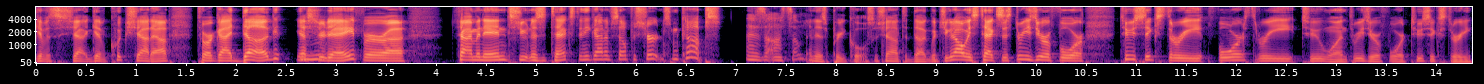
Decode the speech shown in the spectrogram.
give us a shout, give a quick shout out to our guy Doug yesterday for uh, chiming in, shooting us a text, and he got himself a shirt and some cups. That is awesome. That is pretty cool. So shout out to Doug. But you can always text us 304 263 4321. 304 263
